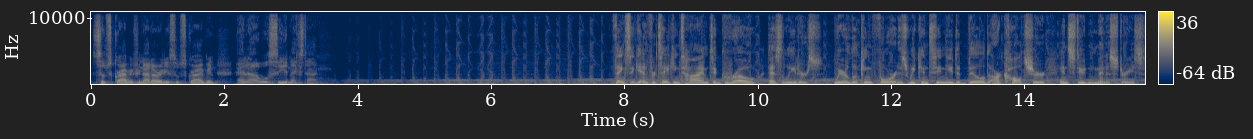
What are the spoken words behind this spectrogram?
Subscribe if you're not already subscribing, and uh, we'll see you next time. Thanks again for taking time to grow as leaders. We are looking forward as we continue to build our culture in student ministries.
